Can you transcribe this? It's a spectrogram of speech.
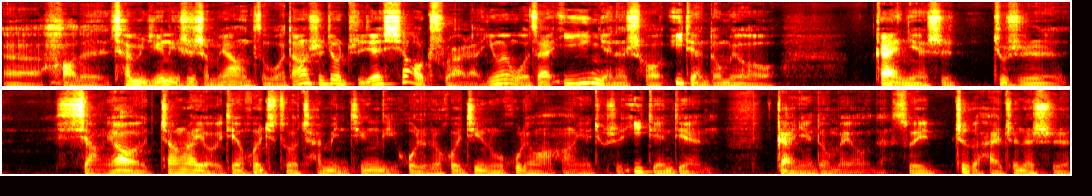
呃好的产品经理是什么样子，我当时就直接笑出来了，因为我在一一年的时候一点都没有概念，是就是想要将来有一天会去做产品经理，或者说会进入互联网行业，就是一点点。概念都没有的，所以这个还真的是，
